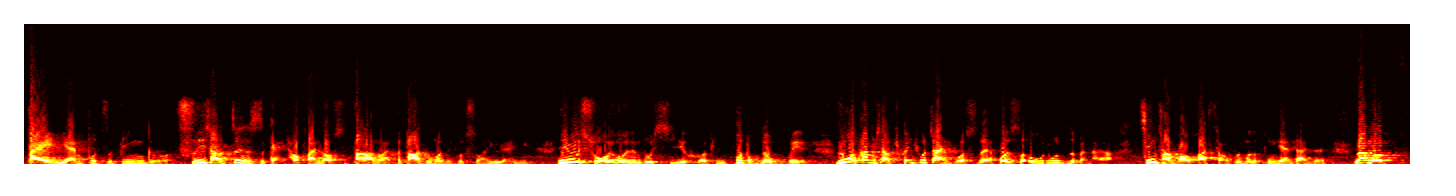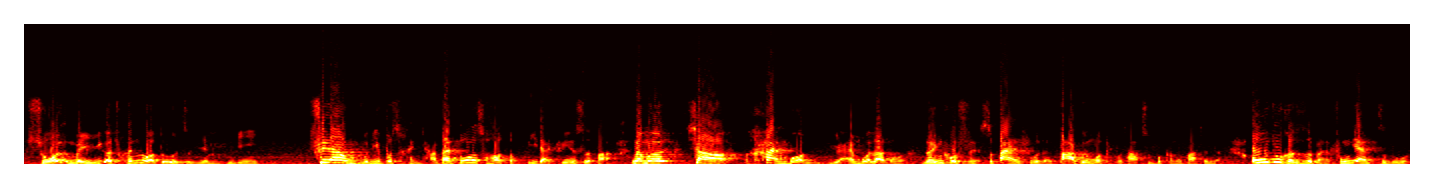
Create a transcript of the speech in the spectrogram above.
百年不知兵革，实际上正是改朝换代是大乱和大规模人口死亡一个原因。因为所有人都习于和平，不懂得武备。如果他们像春秋战国时代或者是欧洲日本那样，经常爆发小规模的封建战争，那么所有每一个村落都有自己的民兵。虽然武力不是很强，但多多少少懂一点军事化。那么像汉末、元末那种人口损失半数的大规模屠杀是不可能发生的。欧洲和日本封建制度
